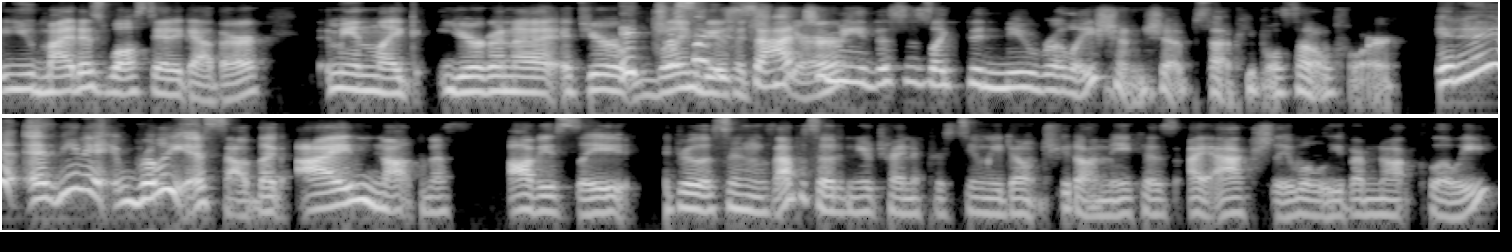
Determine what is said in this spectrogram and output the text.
you might as well stay together. I mean, like you're gonna if you're it's willing just to be like sad cheater, to me this is like the new relationships that people settle for it is. I mean, it really is sad. Like I'm not gonna obviously if you're listening to this episode and you're trying to pursue me, don't cheat on me because I actually will leave. I'm not Khloe.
